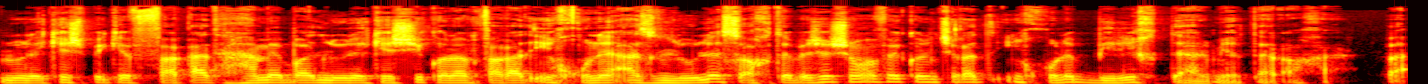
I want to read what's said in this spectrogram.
لوله کش بگه فقط همه باید لوله کشی کنن فقط این خونه از لوله ساخته بشه شما فکر کنید چقدر این خونه بیریخت در میاد در آخر. و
